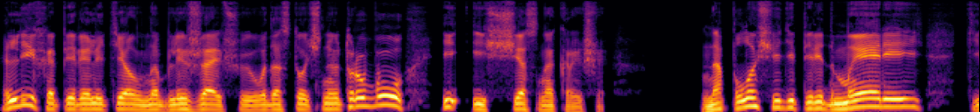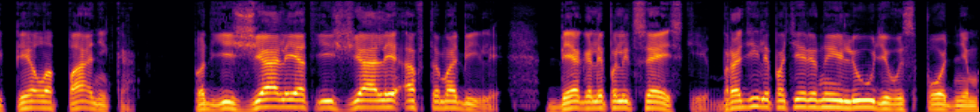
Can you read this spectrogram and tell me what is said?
лихо перелетел на ближайшую водосточную трубу и исчез на крыше. На площади перед мэрией кипела паника. Подъезжали и отъезжали автомобили, бегали полицейские, бродили потерянные люди в исподнем,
